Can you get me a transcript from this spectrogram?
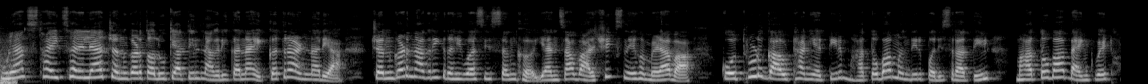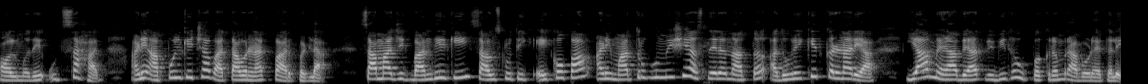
पुण्यात स्थायिक झालेल्या चंदगड तालुक्यातील नागरिकांना एकत्र आणणाऱ्या चंदगड नागरिक रहिवासी संघ यांचा वार्षिक स्नेह मेळावा कोथरूड गावठाण येथील म्हातोबा मंदिर परिसरातील म्हातोबा बँकवेट हॉलमध्ये उत्साहात आणि आपुलकीच्या वातावरणात पार पडला. सामाजिक बांधिलकी सांस्कृतिक एकोपा आणि मातृभूमीशी असलेलं नातं अधोरेखित करणाऱ्या या मेळाव्यात विविध उपक्रम राबवण्यात आले.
